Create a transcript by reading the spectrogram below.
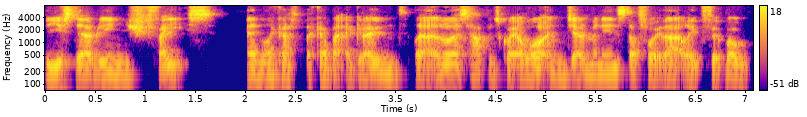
they used to arrange fights in like a like a bit of ground. Like I know this happens quite a lot in Germany and stuff like that. Like football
